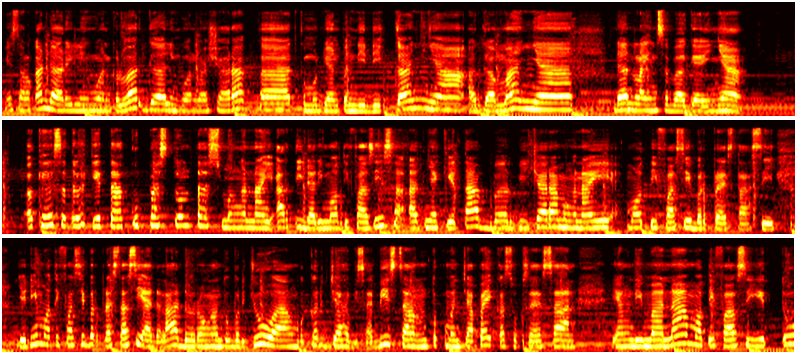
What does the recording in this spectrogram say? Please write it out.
Misalkan dari lingkungan keluarga, lingkungan masyarakat, kemudian pendidikannya, agamanya, dan lain sebagainya. Oke, setelah kita kupas tuntas mengenai arti dari motivasi, saatnya kita berbicara mengenai motivasi berprestasi. Jadi, motivasi berprestasi adalah dorongan untuk berjuang, bekerja habis-habisan untuk mencapai kesuksesan. Yang di mana motivasi itu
